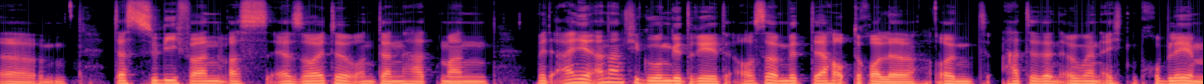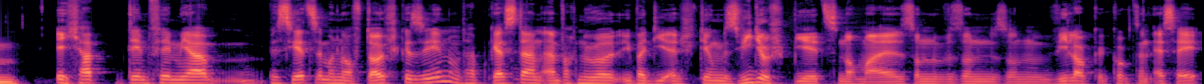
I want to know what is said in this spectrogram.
ähm, das zu liefern, was er sollte. Und dann hat man mit den anderen Figuren gedreht, außer mit der Hauptrolle und hatte dann irgendwann echt ein Problem. Ich habe den Film ja bis jetzt immer nur auf Deutsch gesehen und habe gestern einfach nur über die Entstehung des Videospiels nochmal so ein, so, ein, so ein Vlog geguckt, so ein Essay.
